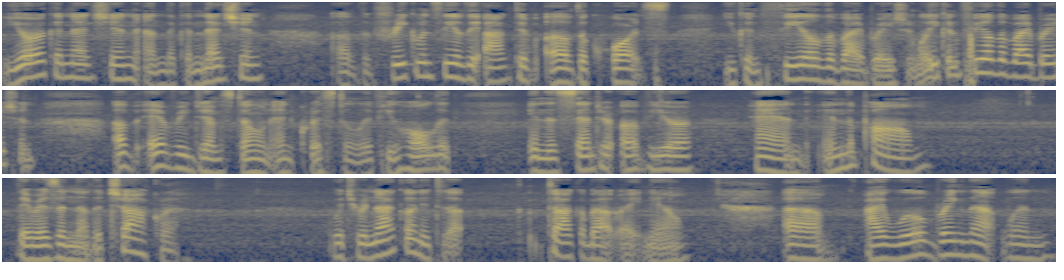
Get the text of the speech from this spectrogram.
your connection and the connection of the frequency of the octave of the quartz. You can feel the vibration. Well, you can feel the vibration of every gemstone and crystal if you hold it in the center of your hand in the palm there is another chakra, which we're not going to talk about right now. Um, I will bring that one,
